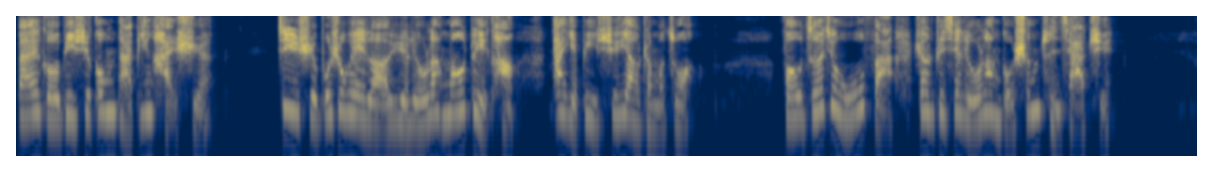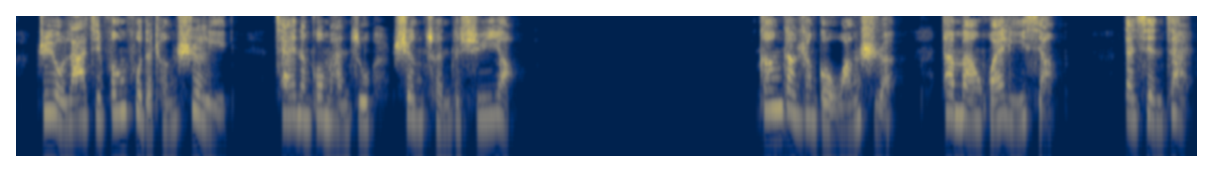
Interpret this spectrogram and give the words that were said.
白狗必须攻打滨海市，即使不是为了与流浪猫对抗，它也必须要这么做。否则就无法让这些流浪狗生存下去。只有垃圾丰富的城市里，才能够满足生存的需要。刚当上狗王时，他满怀理想，但现在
